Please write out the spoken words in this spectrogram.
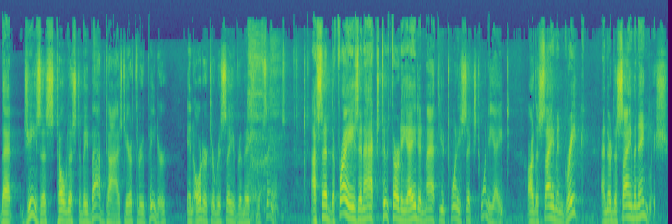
that Jesus told us to be baptized here through Peter in order to receive remission of sins. I said the phrase in Acts 2:38 and Matthew 26:28 are the same in Greek and they're the same in English.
